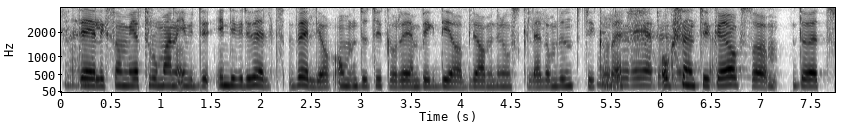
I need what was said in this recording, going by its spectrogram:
nej. Det är liksom, jag tror man individu- individuellt väljer om du tycker det är en big deal att bli av med din oskuld eller om du inte tycker du det. är redo och sen inte. tycker jag också, du vet,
